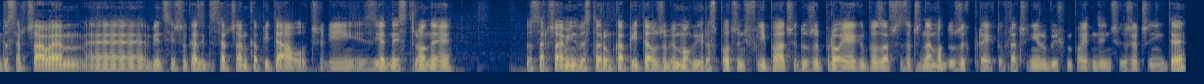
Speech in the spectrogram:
dostarczałem, e, więcej niż okazji dostarczałem kapitału, czyli z jednej strony dostarczałem inwestorom kapitał, żeby mogli rozpocząć flipa czy duży projekt, bo zawsze zaczynałem od dużych projektów, raczej nie lubiliśmy pojedynczych rzeczy nigdy.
